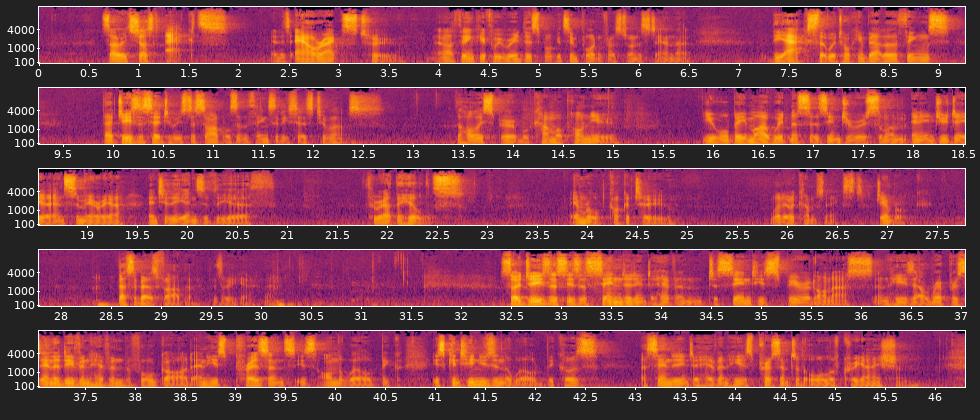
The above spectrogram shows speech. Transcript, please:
So it's just acts, and it's our acts too. And I think if we read this book, it's important for us to understand that the acts that we're talking about are the things that Jesus said to his disciples, are the things that he says to us. The Holy Spirit will come upon you you will be my witnesses in Jerusalem and in Judea and Samaria and to the ends of the earth, throughout the hills, Emerald, Cockatoo, whatever comes next, Gembrook. That's about as far, though, as we go. No. So Jesus is ascended into heaven to send his spirit on us, and he is our representative in heaven before God, and his presence is on the world, is continues in the world because ascended into heaven, he is present to the all of creation.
